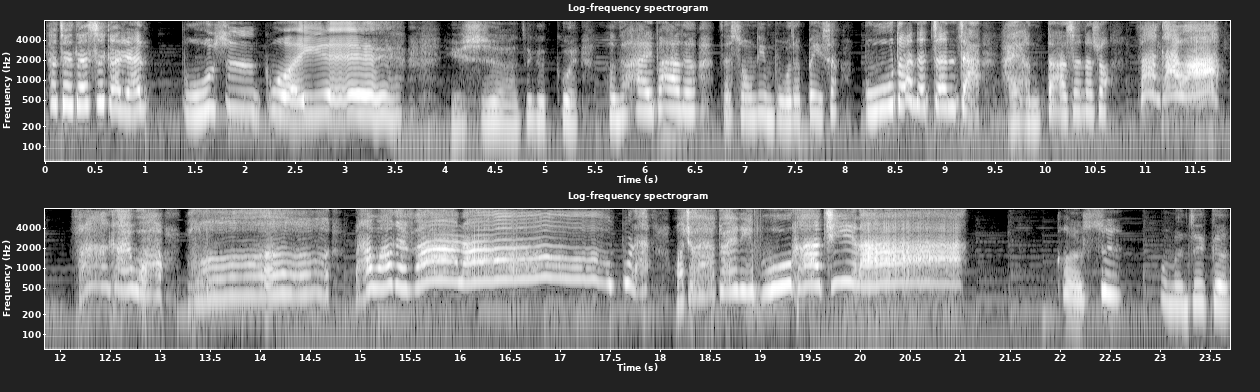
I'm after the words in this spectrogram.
他真的是个人，不是鬼耶。于是啊，这个鬼很害怕的在宋定伯的背上不断的挣扎，还很大声的说：“放开我，放开我，呃，把我给放了，不然我就要对你不客气啦。”可是我们这个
